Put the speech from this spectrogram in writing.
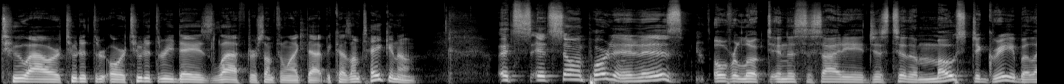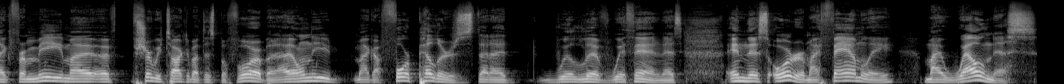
two hour, two to three or two to three days left or something like that because I'm taking them. It's it's so important and it is overlooked in this society just to the most degree. But like for me, my I'm sure we talked about this before, but I only I got four pillars that I will live within. It's in this order: my family, my wellness,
